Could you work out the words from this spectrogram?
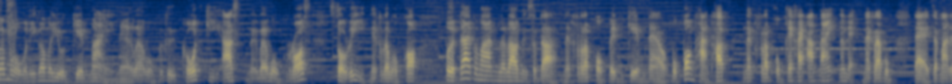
รับผมวันนี้ก็มาอยู่กับเกมใหม่นะครับผมก็คือ Code Geass นะครับผม Lost Story นะครับผมก็เปิดได้ประมาณราวๆหนึ่งสัปดาห์นะครับผมเป็นเกมแนวปกป้องฐานทัพ นะครับผมคล้ายๆ Ark Knight นั่นแหละนะครับผมแต่จะมาใน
